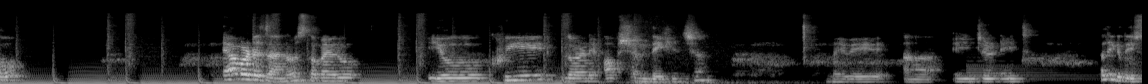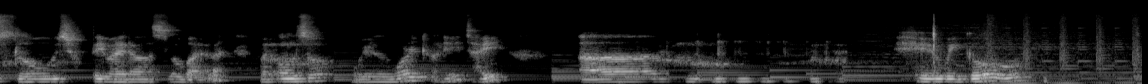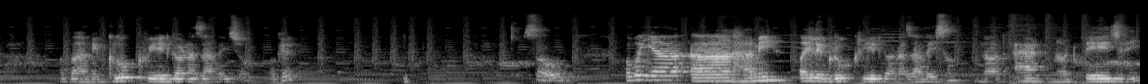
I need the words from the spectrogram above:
यहाँबाट जानुहोस् तपाईँहरू यो क्रिएट गर्ने अप्सन देखिन्छ मेबी इन्टरनेट अलिकति स्लो त्यही भएर स्लो भयो होला but also will work on है here we go. अब हामी ग्रुप क्रिएट गर्न जाँदैछौँ ओके? सो अब यहाँ हामी अहिले ग्रुप क्रिएट गर्न जाँदैछौँ। नट एड नट पेज है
